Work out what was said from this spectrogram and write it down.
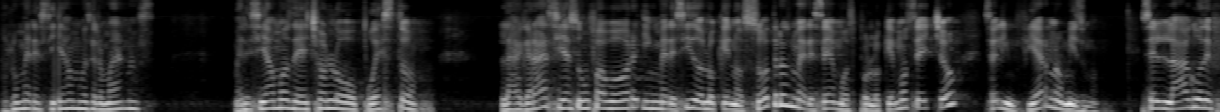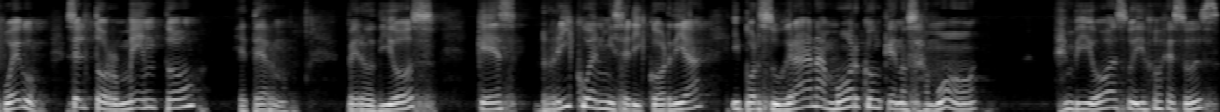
No lo merecíamos, hermanos. Merecíamos de hecho lo opuesto. La gracia es un favor inmerecido. Lo que nosotros merecemos por lo que hemos hecho es el infierno mismo. Es el lago de fuego. Es el tormento eterno. Pero Dios, que es rico en misericordia y por su gran amor con que nos amó, envió a su Hijo Jesús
